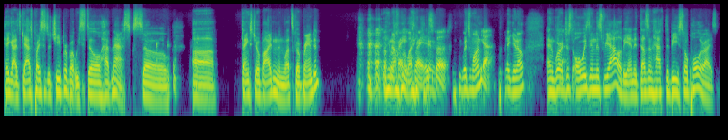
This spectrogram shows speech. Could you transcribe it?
"Hey guys, gas prices are cheaper, but we still have masks. So, uh, thanks Joe Biden, and let's go Brandon." You know, right, like, right. It's both. Which one? Yeah. You know, and we're yeah. just always in this reality, and it doesn't have to be so polarizing,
